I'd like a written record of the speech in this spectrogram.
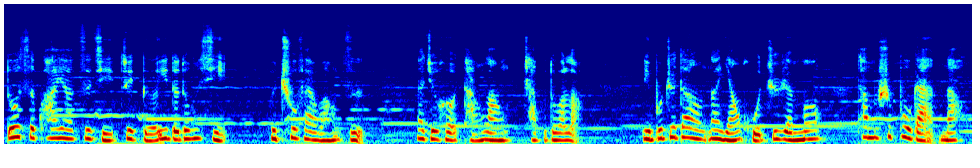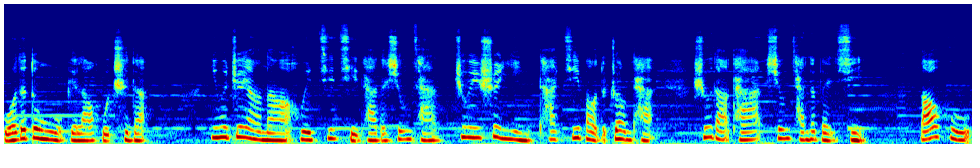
多次夸耀自己最得意的东西，会触犯王子，那就和螳螂差不多了。你不知道那养虎之人吗？他们是不敢拿活的动物给老虎吃的，因为这样呢会激起它的凶残，注意顺应它饥饱的状态，疏导它凶残的本性。老虎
